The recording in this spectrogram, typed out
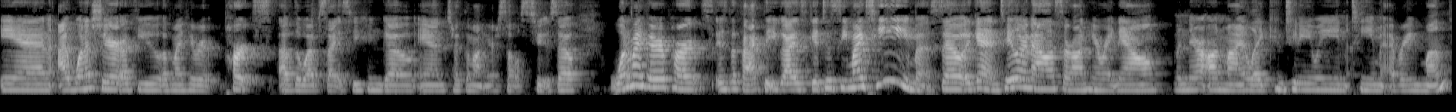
And I want to share a few of my favorite parts of the website so you can go and check them out yourselves too. So one of my favorite parts is the fact that you guys get to see my team. So again, Taylor and Alice are on here right now and they're on my like continuing team every month.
